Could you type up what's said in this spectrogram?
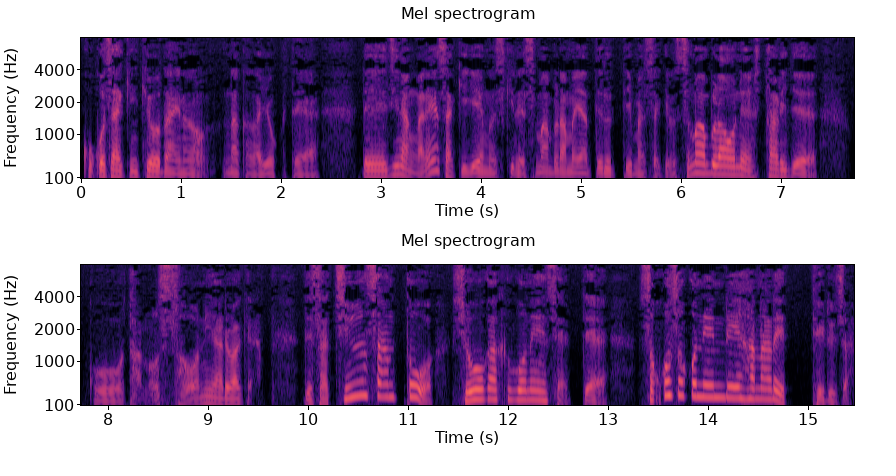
ここ最近兄弟の仲が良くて、で、次男がね、さっきゲーム好きでスマブラもやってるって言いましたけど、スマブラをね、二人で、こう、楽しそうにやるわけ。でさ、中3と小学5年生って、そこそこ年齢離れてるじゃん。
